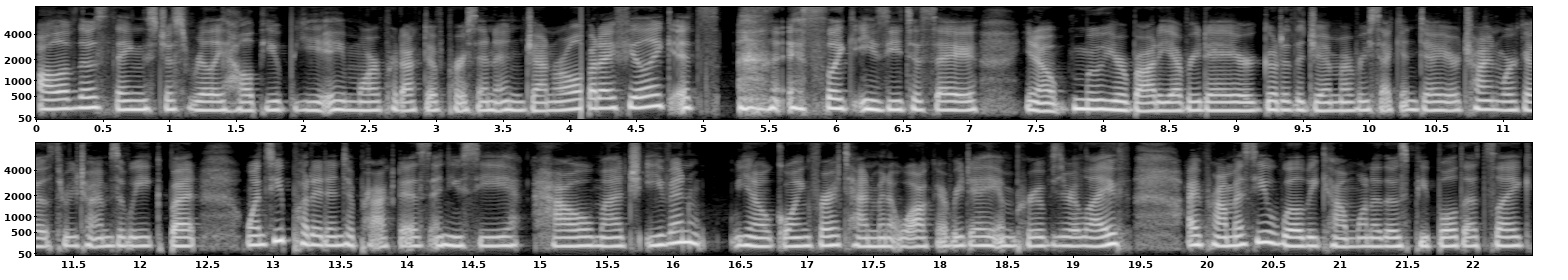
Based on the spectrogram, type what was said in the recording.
All of those things just really help you be a more productive person in general. But I feel like it's it's like easy to say, you know, move your body every day or go to the gym every second day or try and work out 3 times a week, but once you put it into practice and you see how much even you know, going for a 10 minute walk every day improves your life, I promise you will become one of those people that's like,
